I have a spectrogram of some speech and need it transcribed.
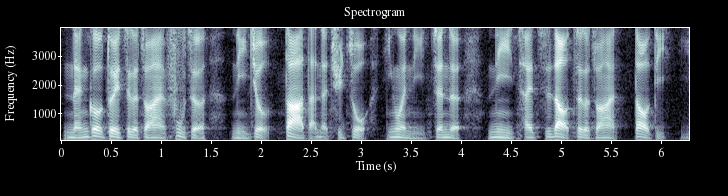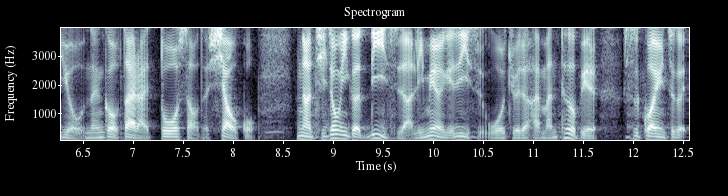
能够对这个专案负责，你就大胆的去做，因为你真的你才知道这个专案到底有能够带来多少的效果。那其中一个例子啊，里面有一个例子，我觉得还蛮特别的，是关于这个。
